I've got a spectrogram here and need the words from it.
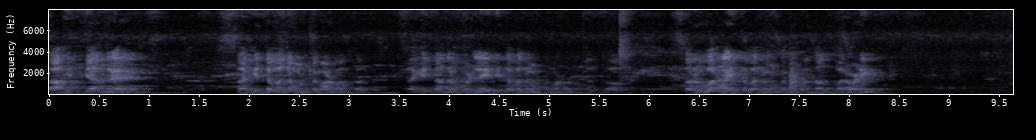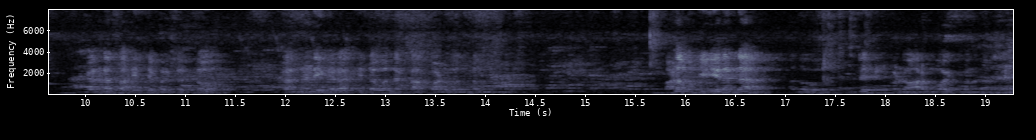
ಸಾಹಿತ್ಯ ಅಂದರೆ ಸಹಿತವನ್ನು ಉಂಟು ಮಾಡುವಂಥದ್ದು. ಸಹಿತ ಅಂದರೆ ಒಳ್ಳೆಯ ಹಿತವನ್ನು ಉಂಟು ಮಾಡುವಂಥದ್ದು, ಸರ್ವರ ಹಿತವನ್ನು ಉಂಟು ಮಾಡುವಂಥ ಒಂದು ಬರವಣಿಗೆ. ಕನ್ನಡ ಸಾಹಿತ್ಯ ಪರಿಷತ್ತು ಕನ್ನಡಿಗರ ಹಿತವನ್ನು ಕಾಪಾಡುವಂಥ ಬಹಳ ಮುಖ್ಯ ಏನನ್ನ ಅದು ಉದ್ದೇಶ ಇಟ್ಕೊಂಡು ಆರಂಭವಾಯಿತು ಅನ್ನೋದಾದರೆ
